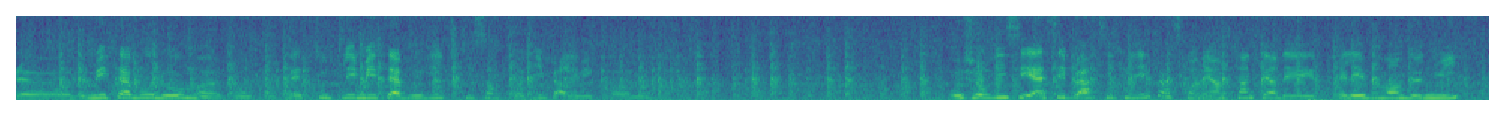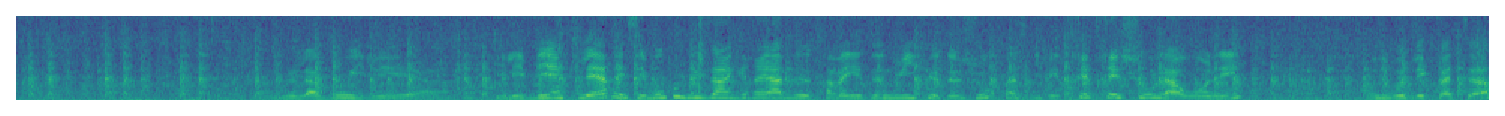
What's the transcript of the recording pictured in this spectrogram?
le, métabolome, donc en fait toutes les métabolites qui sont produits par les microbes. Aujourd'hui c'est assez particulier parce qu'on est en train de faire des prélèvements de nuit. Le labo il est, euh, il est bien clair et c'est beaucoup plus agréable de travailler de nuit que de jour parce qu'il fait très très chaud là où on est, au niveau de l'équateur.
